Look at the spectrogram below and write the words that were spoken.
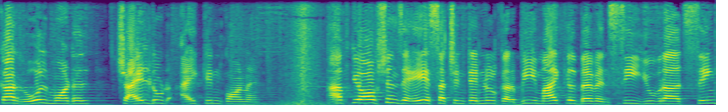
का रोल मॉडल चाइल्डहुड आइकन कौन है? आपके ऑप्शन है A Sachin Tendulkar B Michael Bevan C Yuvraj Singh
